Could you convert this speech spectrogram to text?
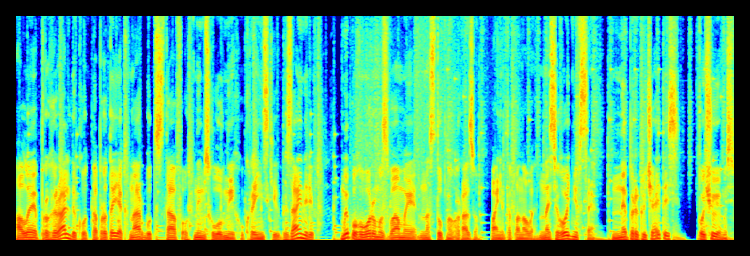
Але про геральдику та про те, як Нарбут став одним з головних українських дизайнерів, ми поговоримо з вами наступного разу, пані та панове. На сьогодні все. Не переключайтесь, почуємось.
